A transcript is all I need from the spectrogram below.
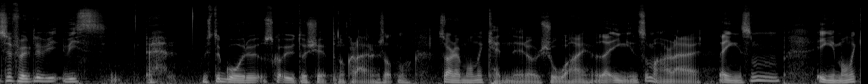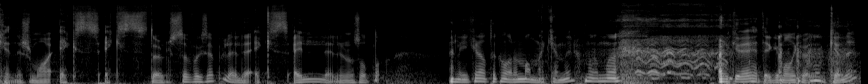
Selvfølgelig, hvis eh, Hvis du går ut, skal ut og kjøpe noen klær, sånt, så er det mannekenner og tjohei. Det er ingen som er der Det er ingen, som, ingen mannekenner som har XX-størrelse, f.eks., eller XL, eller noe sånt. Da. Jeg liker at du kaller det mannekenner, men det ikke, heter det ikke mannekenner?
